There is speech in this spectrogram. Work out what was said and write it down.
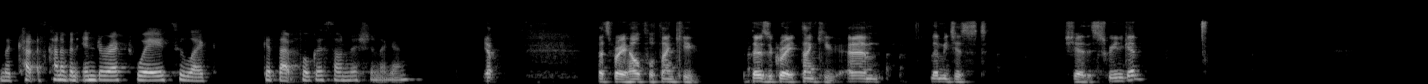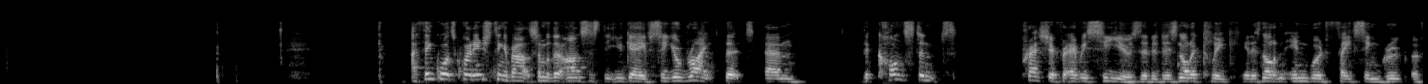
like it's kind of an indirect way to like get that focus on mission again. Yep, that's very helpful. Thank you. Those are great. Thank you. Um, let me just share the screen again. I think what's quite interesting about some of the answers that you gave, so you're right that um, the constant pressure for every CU is that it is not a clique, it is not an inward facing group of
